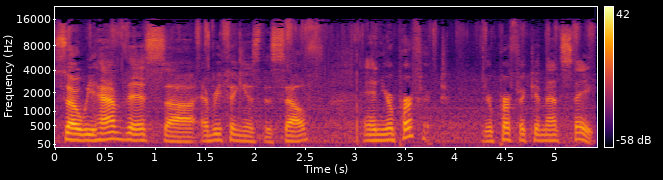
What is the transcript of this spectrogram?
So we have this uh, everything is the self, and you're perfect. You're perfect in that state.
